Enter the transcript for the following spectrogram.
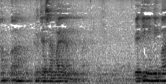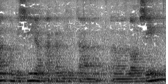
apa kerjasamanya nanti Pak. Jadi ini Pak kondisi yang akan kita eh, launching.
